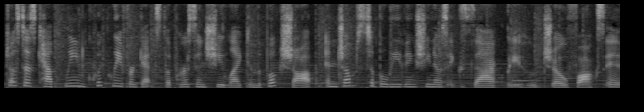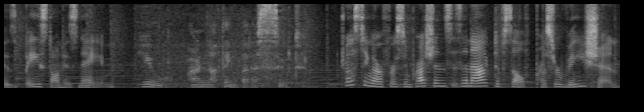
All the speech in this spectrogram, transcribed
just as Kathleen quickly forgets the person she liked in the bookshop and jumps to believing she knows exactly who Joe Fox is based on his name. You are nothing but a suit. Trusting our first impressions is an act of self preservation,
